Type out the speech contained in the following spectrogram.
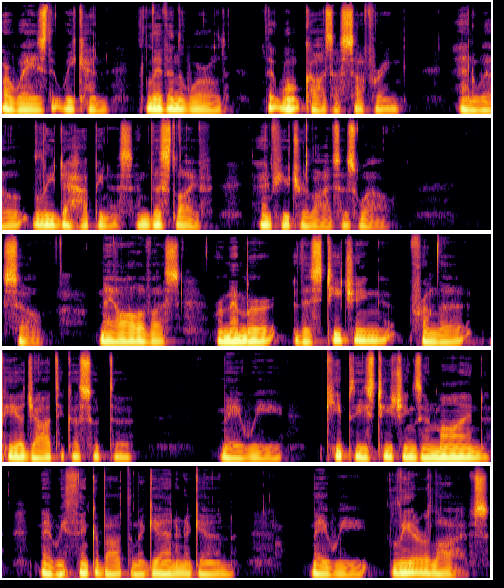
are ways that we can live in the world that won't cause us suffering and will lead to happiness in this life and future lives as well. So, may all of us remember this teaching from the Piyajatika Sutta. May we keep these teachings in mind. May we think about them again and again. May we lead our lives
